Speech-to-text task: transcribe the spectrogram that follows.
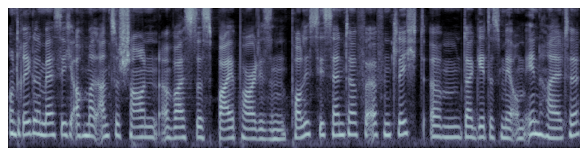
und regelmäßig auch mal anzuschauen, was das Bipartisan Policy Center veröffentlicht. Ähm, da geht es mehr um Inhalte,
